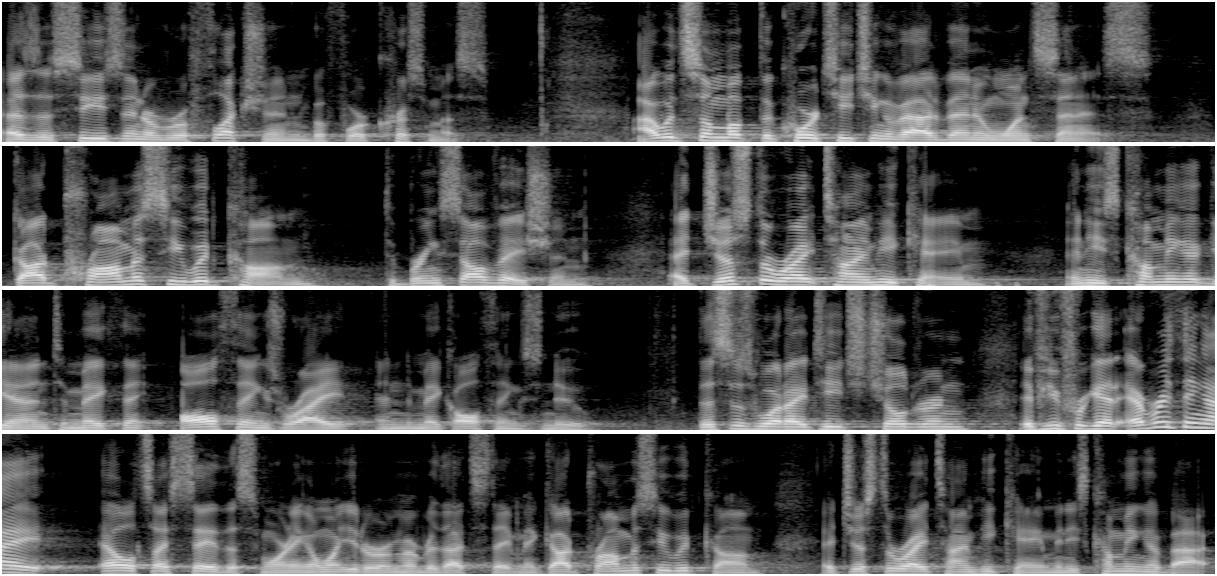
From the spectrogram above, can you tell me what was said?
as a season of reflection before Christmas. I would sum up the core teaching of Advent in one sentence God promised He would come to bring salvation. At just the right time, He came, and He's coming again to make th- all things right and to make all things new. This is what I teach children. If you forget everything I, else I say this morning, I want you to remember that statement. God promised He would come. At just the right time, He came, and He's coming back,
